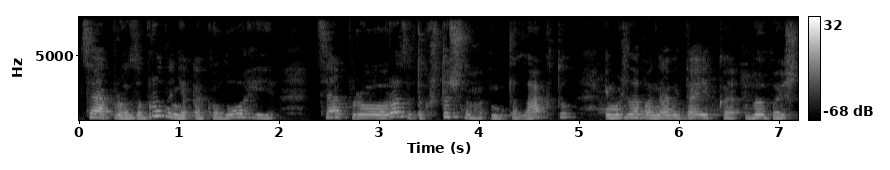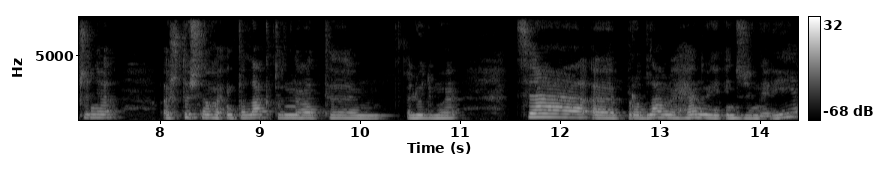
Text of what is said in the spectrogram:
Це про забруднення екології, це про розвиток штучного інтелекту і, можливо, навіть деяке вивищення штучного інтелекту над ем, людьми. Це е, проблеми генної інженерії,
